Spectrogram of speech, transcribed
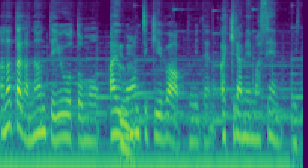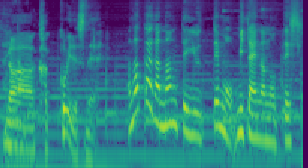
あなたが何て言おうとも I うん want to give up みたいな、諦めませんみたいな。ああ、かっこいいですね。あなたが何て言ってもみたいなのってし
